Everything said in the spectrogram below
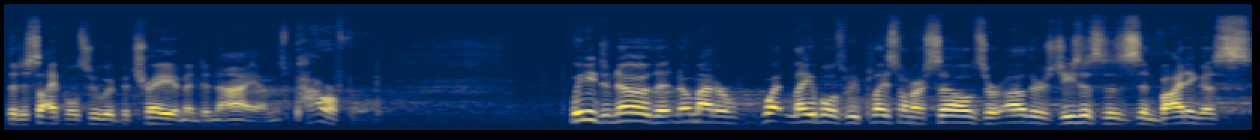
the disciples who would betray him and deny him is powerful. We need to know that no matter what labels we place on ourselves or others, Jesus is inviting us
